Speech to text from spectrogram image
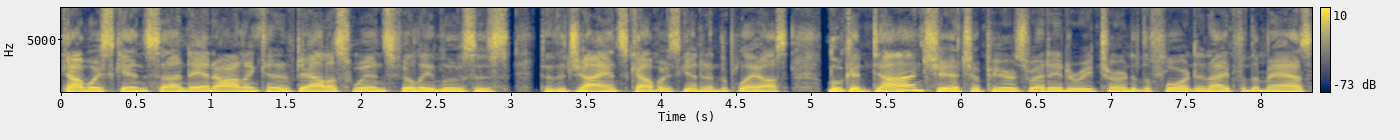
Cowboys Skins Sunday in Arlington. If Dallas wins, Philly loses to the Giants. Cowboys get into the playoffs. Luka Doncic appears ready to return to the floor tonight for the Mavs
